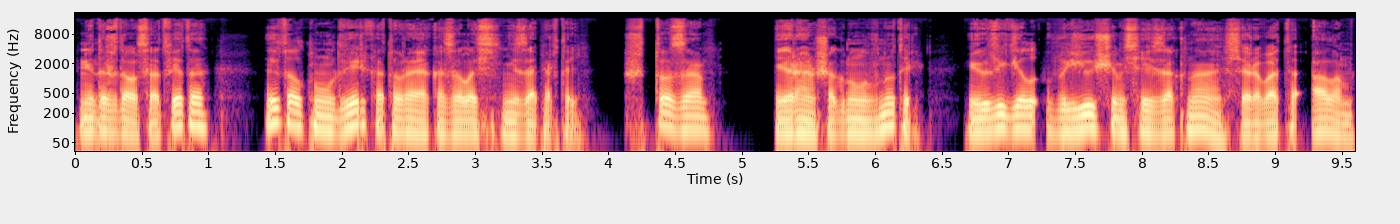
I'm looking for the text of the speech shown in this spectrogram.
Не дождался ответа и толкнул дверь, которая оказалась незапертой. «Что за...» Иран шагнул внутрь и увидел в из окна серовато-алом,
